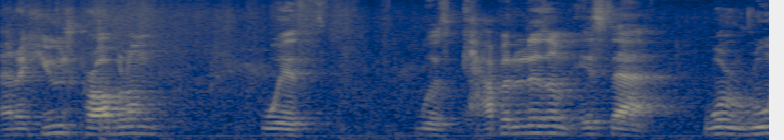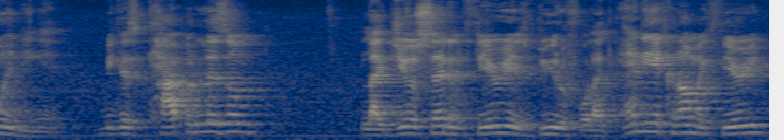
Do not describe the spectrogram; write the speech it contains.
And a huge problem with with capitalism is that we're ruining it because capitalism, like Gio said, in theory is beautiful. Like any economic theory,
